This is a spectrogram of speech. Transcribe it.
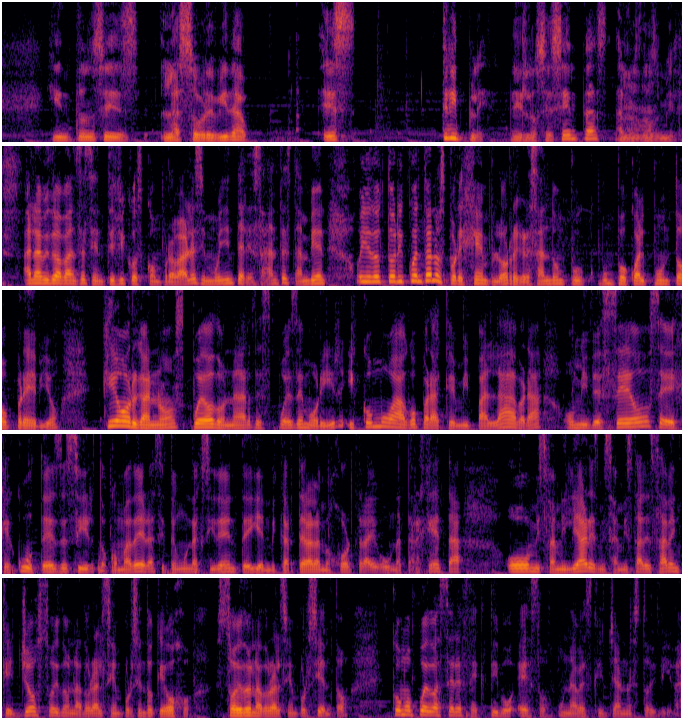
y entonces la sobrevida es triple de los 60 a los 2000. Han habido avances científicos comprobables y muy interesantes también. Oye, doctor, y cuéntanos, por ejemplo, regresando un, un poco al punto previo, ¿qué órganos puedo donar después de morir y cómo hago para que mi palabra o mi deseo se ejecute? Es decir, toco madera, si tengo un accidente y en mi cartera a lo mejor traigo una tarjeta o mis familiares, mis amistades saben que yo soy donador al 100%, que ojo, soy donador al 100%, ¿cómo puedo hacer efectivo eso una vez que ya no estoy viva?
